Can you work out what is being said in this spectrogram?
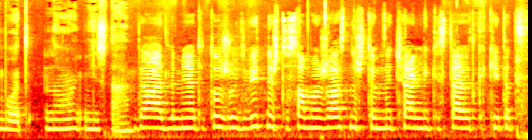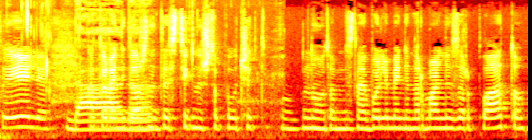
Вот, но не знаю. Да, для меня это тоже удивительно, что самое ужасное, что им начальники ставят какие-то цели, да, которые они да. должны достигнуть, чтобы получить, ну, там, не знаю, более-менее нормальную зарплату.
